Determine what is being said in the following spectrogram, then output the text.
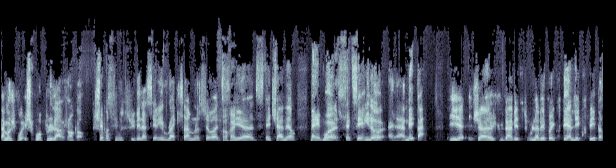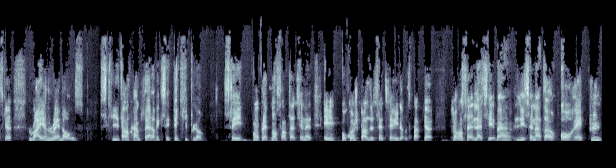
Ben, moi, je vois, je vois plus large encore. Je sais pas si vous suivez la série Wrexham là, sur euh, Disney, Ouais. euh, Disney Channel. Ben moi, cette série-là, elle, elle m'épate. Puis euh, je, je vous invite, si vous l'avez pas écouté, à l'écouter parce que Ryan Reynolds, ce qu'il est en train de faire avec cette équipe-là, c'est complètement sensationnel. Et pourquoi je parle de cette série-là? C'est parce que durant la, la ben, les sénateurs auraient pu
